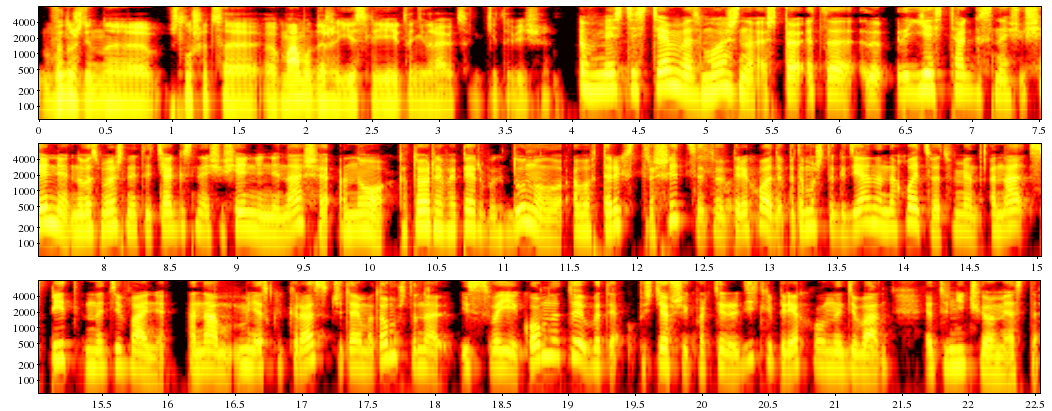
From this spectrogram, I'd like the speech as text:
вынуждена слушаться э, маму, даже если ей это не нравятся какие-то вещи. Вместе с тем, возможно, что это э, есть тягостное ощущение, но, возможно, это тягостное ощущение не наше, оно, которое, во-первых, дунуло, а во-вторых, страшится этого перехода, потому что где она находится в этот момент? Она спит на диване. Она, мы несколько раз читаем о том, что она из своей комнаты в этой опустевшей квартире родителей переехала на диван. Это ничье место.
